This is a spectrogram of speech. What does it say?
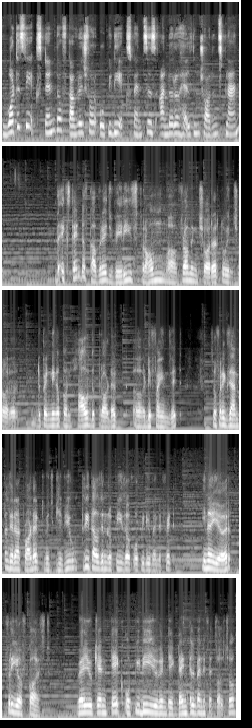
what is the extent of coverage for OPD expenses under a health insurance plan? the extent of coverage varies from uh, from insurer to insurer depending upon how the product uh, defines it so for example there are products which give you 3000 rupees of opd benefit in a year free of cost where you can take opd you can take dental benefits also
